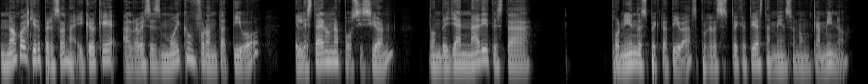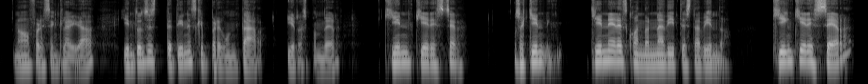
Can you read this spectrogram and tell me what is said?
no a cualquier persona y creo que al revés es muy confrontativo el estar en una posición donde ya nadie te está poniendo expectativas, porque las expectativas también son un camino, no ofrecen claridad, y entonces te tienes que preguntar y responder quién quieres ser. O sea, quién, quién eres cuando nadie te está viendo. ¿Quién quieres ser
